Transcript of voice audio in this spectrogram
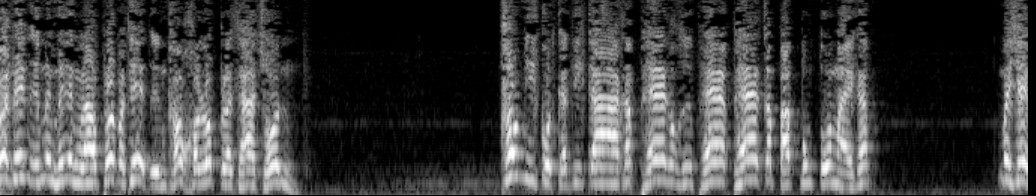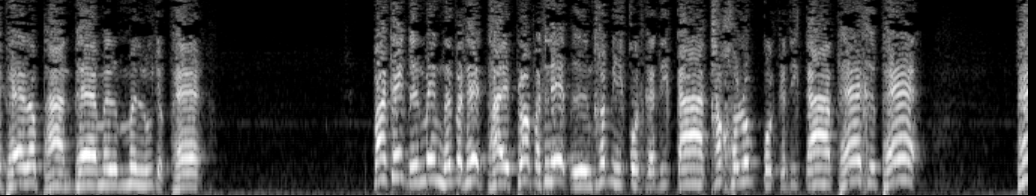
ประเทศอื่นไม่เหมือนอย่างเรา เพราะประเทศอื่นเขาเคารพประชาชนเขามีกฎกติกาครับ แพ้ก็คือแพ้ แพ้ก็ปรับปรุงตัวใหม่ครับ ไม่ใช่แพ้แล้วผ่านแพ้ไม่ไม่รู้จักแพ้ ประเทศอื่นไม่เหมือนประเทศไทย เพราะประเทศอื่นเขามีกฎกติกาเขาเคารพกฎกติกา แพ้คือแพ้ แพ้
